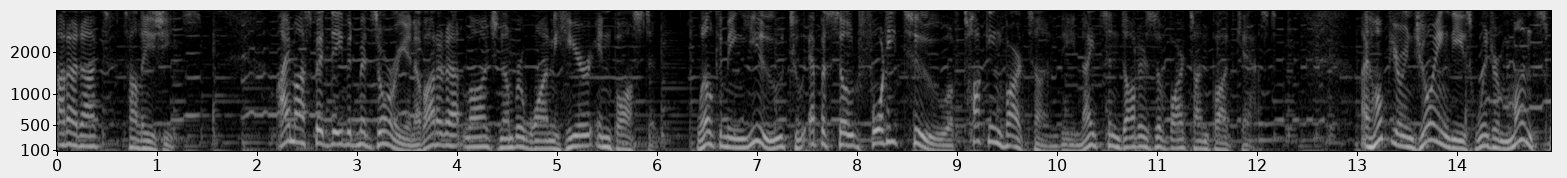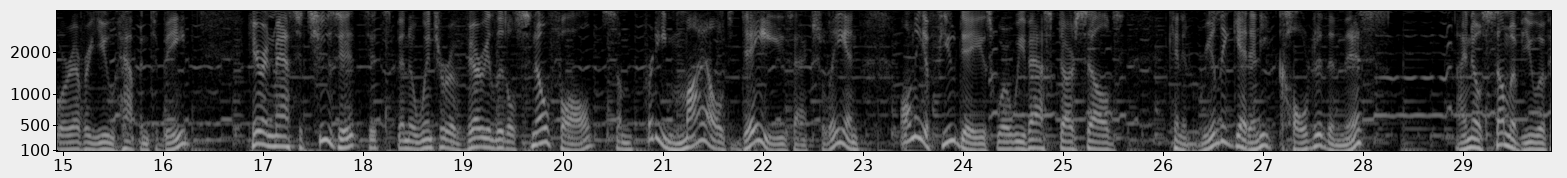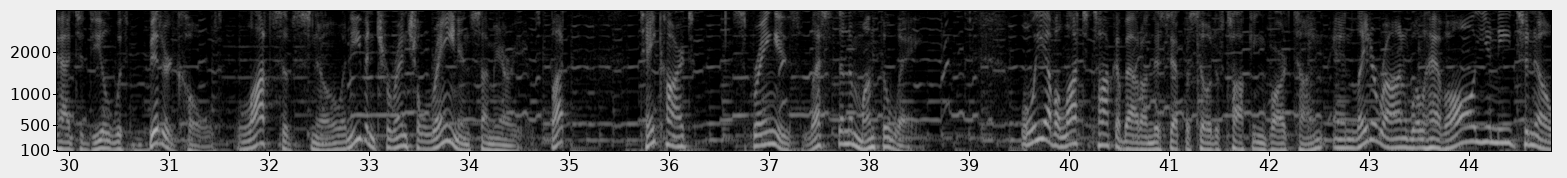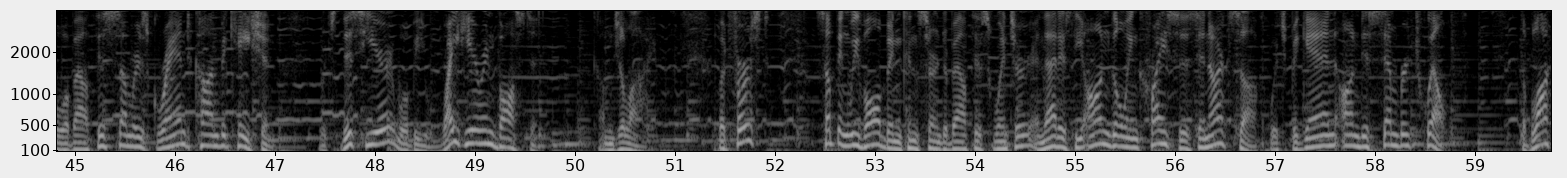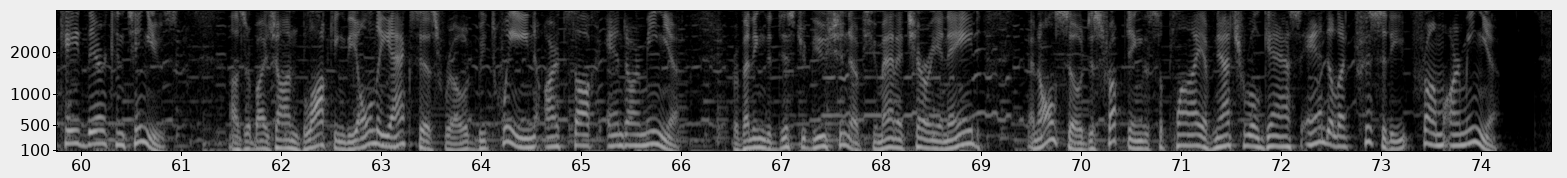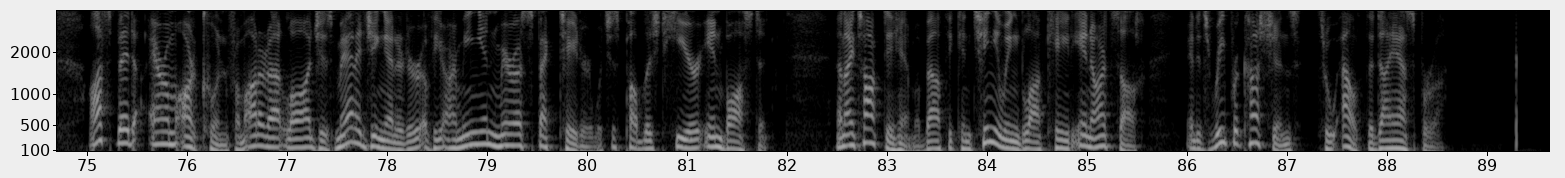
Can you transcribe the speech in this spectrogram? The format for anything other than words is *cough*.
Ararat. I'm Asbed David Medzorian of Ararat Lodge number 1 here in Boston, welcoming you to episode 42 of Talking Vartan, the Knights and Daughters of Vartan podcast. I hope you're enjoying these winter months wherever you happen to be. Here in Massachusetts, it's been a winter of very little snowfall, some pretty mild days, actually, and only a few days where we've asked ourselves, can it really get any colder than this? I know some of you have had to deal with bitter cold, lots of snow, and even torrential rain in some areas, but take heart, spring is less than a month away. Well, we have a lot to talk about on this episode of Talking Vartan, and later on we'll have all you need to know about this summer's Grand Convocation, which this year will be right here in Boston, come July. But first, something we've all been concerned about this winter, and that is the ongoing crisis in Artsakh, which began on December 12th. The blockade there continues, Azerbaijan blocking the only access road between Artsakh and Armenia, preventing the distribution of humanitarian aid and also disrupting the supply of natural gas and electricity from Armenia. Asbed Aram Arkun from Ararat Lodge is managing editor of the Armenian Mirror Spectator, which is published here in Boston. And I talked to him about the continuing blockade in Artsakh and its repercussions throughout the diaspora.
